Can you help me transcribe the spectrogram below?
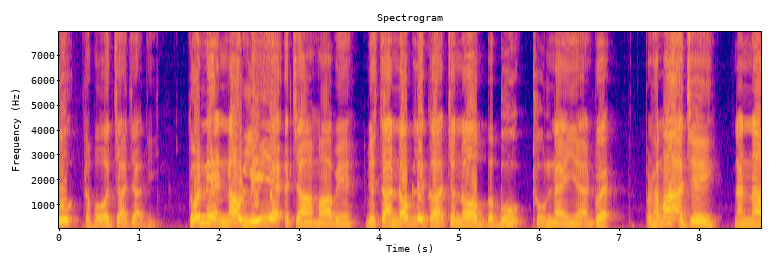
တို့သဘောကျကြသည် တို့နှစ်နောက်၄ရက်အကြာမှာပင်မစ္စတာနော့ဘလစ်ကကျွန်တော်ဘဘူးထုနိုင်ရန်အတွက်ပထမအကြိမ်နှစ်နာ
